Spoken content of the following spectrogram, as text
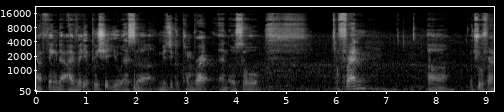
I think that I really appreciate you as a musical comrade and also a friend, uh, a true friend.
